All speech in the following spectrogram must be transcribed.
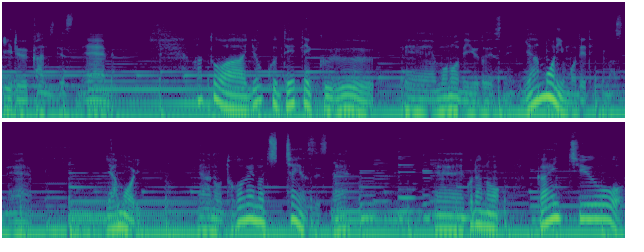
いる感じですね。あとはよく出てくる、え、もので言うとですねヤモリも出てきますね。ヤモリ。あのトカゲのちっちゃいやつですね。えー、これあの害虫を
